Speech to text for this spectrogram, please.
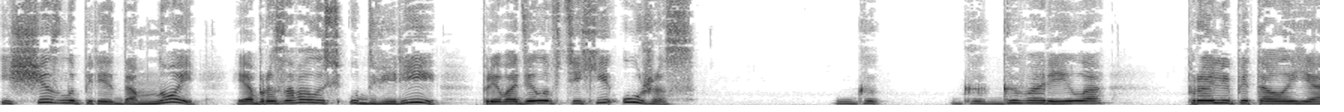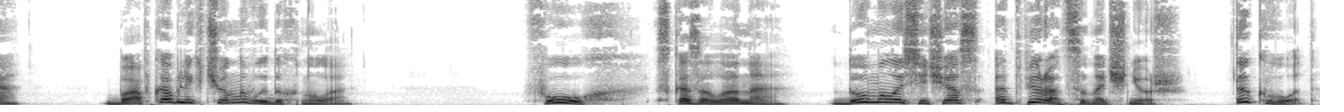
исчезла передо мной и образовалась у двери, приводило в тихий ужас. Г -г «Говорила», — пролепетала я. Бабка облегченно выдохнула. «Фух», — сказала она, — «думала, сейчас отпираться начнешь. Так вот,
